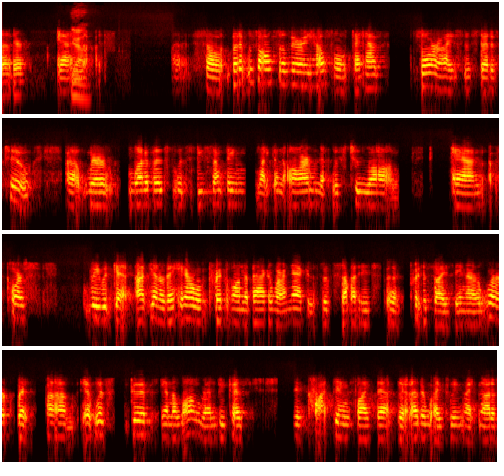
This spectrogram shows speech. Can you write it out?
other. And yeah. uh, so, but it was also very helpful to have four eyes instead of two, uh, where one of us would see something like an arm that was too long. And of course, we would get, uh, you know, the hair would prickle on the back of our neck as if somebody's uh, criticizing our work. But um, it was good in the long run because it caught things like that that otherwise we might not have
